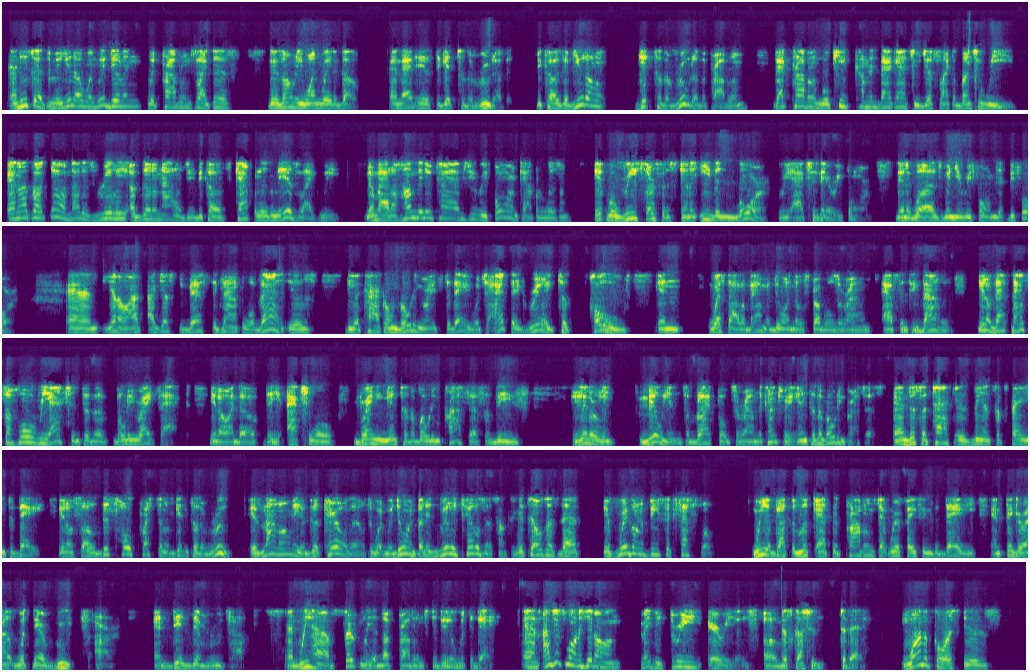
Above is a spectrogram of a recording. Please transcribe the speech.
And he said to me, you know, when we're dealing with problems like this, there's only one way to go, and that is to get to the root of it. Because if you don't get to the root of the problem, that problem will keep coming back at you just like a bunch of weed. And I thought, damn, that is really a good analogy because capitalism is like weed. No matter how many times you reform capitalism, it will resurface in an even more reactionary form than it was when you reformed it before. And, you know, I, I guess the best example of that is the attack on voting rights today, which I think really took hold in West Alabama doing those struggles around absentee ballots. You know, that, that's a whole reaction to the Voting Rights Act, you know, and the, the actual bringing into the voting process of these literally millions of black folks around the country into the voting process. And this attack is being sustained today. You know, so this whole question of getting to the root is not only a good parallel to what we're doing, but it really tells us something. It tells us that if we're going to be successful, we have got to look at the problems that we're facing today and figure out what their roots are and dig them roots out. And we have certainly enough problems to deal with today. And I just want to hit on maybe three areas of discussion today. One, of course, is,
